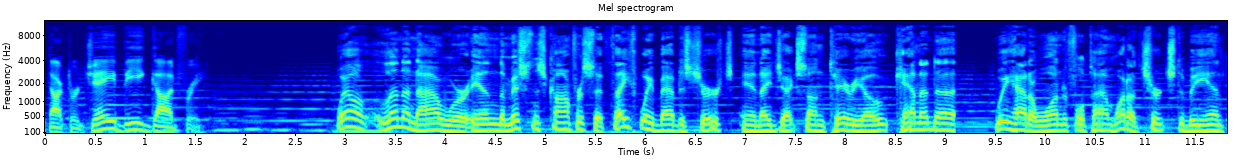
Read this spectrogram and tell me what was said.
Dr. J.B. Godfrey. Well, Linda and I were in the missions conference at Faithway Baptist Church in Ajax, Ontario, Canada. We had a wonderful time. What a church to be in.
